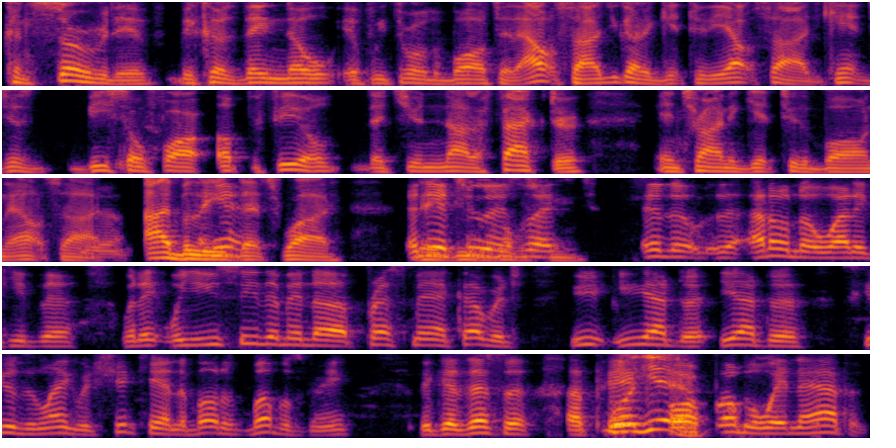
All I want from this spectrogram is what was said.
conservative because they know if we throw the ball to the outside, you got to get to the outside. You can't just be so far up the field that you're not a factor in trying to get to the ball on the outside. Yeah. I believe that's why. And then too, it's like I don't know why they keep that. When they, when you see them in uh, press man coverage, you, you have to you have to excuse the language, shit can the bubble, bubble screen because that's a a pick Well, yeah. or a fumble waiting to happen.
